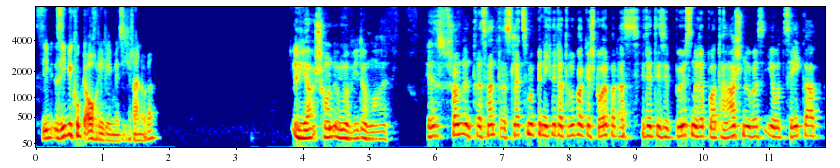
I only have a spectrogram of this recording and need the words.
Sie, Sibi guckt auch regelmäßig rein, oder? Ja, schon immer wieder mal. Es ist schon interessant. Das letzte Mal bin ich wieder drüber gestolpert, als es wieder diese bösen Reportagen über das IOC gab,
